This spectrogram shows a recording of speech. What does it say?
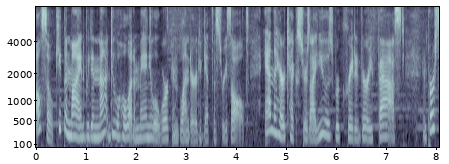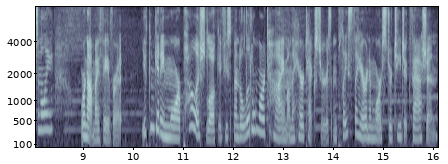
Also, keep in mind we did not do a whole lot of manual work in Blender to get this result, and the hair textures I used were created very fast, and personally, were not my favorite. You can get a more polished look if you spend a little more time on the hair textures and place the hair in a more strategic fashion.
